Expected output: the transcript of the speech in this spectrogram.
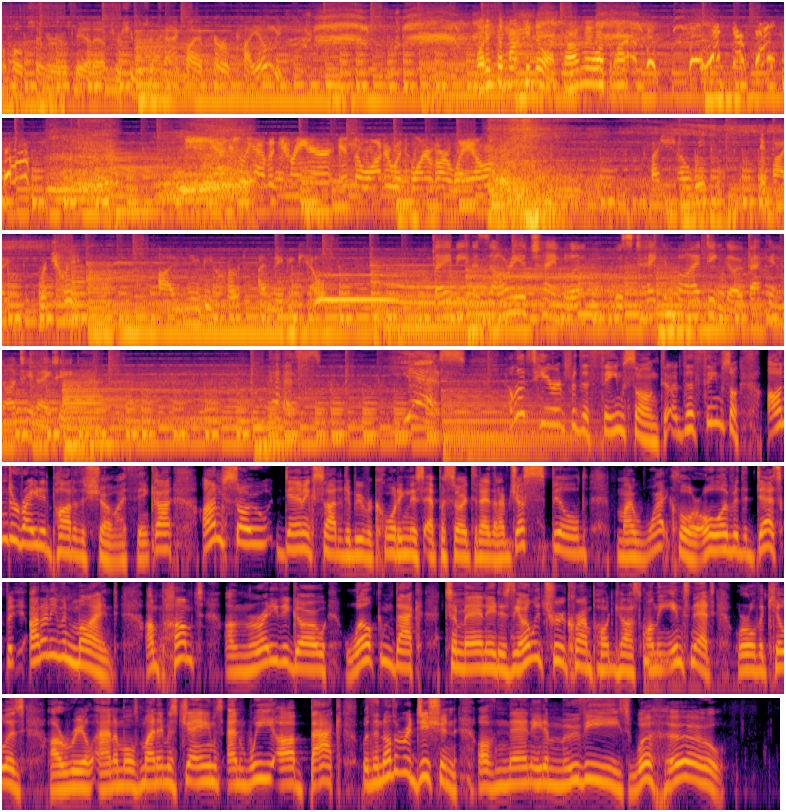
Alabama folk singer is dead after she was attacked by a pair of coyotes. What is the monkey doing? Tell me what the monkey. He hit your face off! We actually have a trainer in the water with one of our whales. If I show weakness, if I retreat, I may be hurt, I may be killed. Baby Azaria Chamberlain was taken by a dingo back in 1980. Yes. Yes. Let's hear it for the theme song. The theme song, underrated part of the show, I think. I, I'm so damn excited to be recording this episode today that I've just spilled my White Claw all over the desk, but I don't even mind. I'm pumped. I'm ready to go. Welcome back to Man Eaters, the only true crime podcast on the internet where all the killers are real animals. My name is James, and we are back with another edition of Man Eater Movies. Woohoo!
